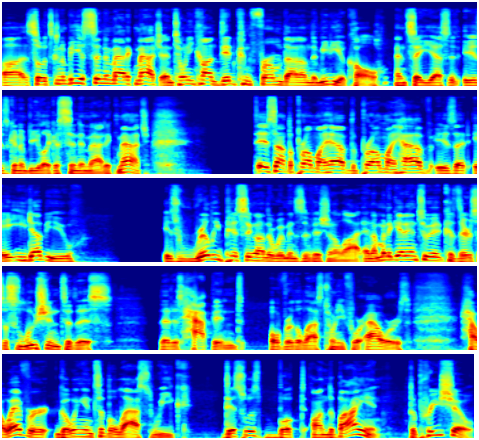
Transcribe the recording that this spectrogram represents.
Uh, so it's going to be a cinematic match, and Tony Khan did confirm that on the media call and say yes, it is going to be like a cinematic match. It's not the problem I have. The problem I have is that AEW is really pissing on their women's division a lot, and I'm going to get into it because there's a solution to this that has happened over the last 24 hours. However, going into the last week, this was booked on the buy-in, the pre-show.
